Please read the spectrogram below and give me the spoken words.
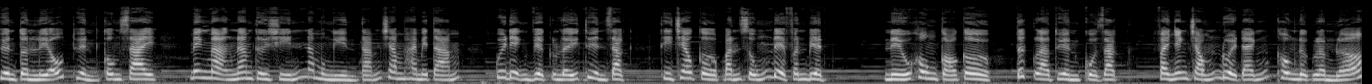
thuyền tuần liễu, thuyền công sai, Minh mạng năm thứ 9 năm 1828 quy định việc lấy thuyền giặc thì treo cờ bắn súng để phân biệt. Nếu không có cờ, tức là thuyền của giặc, phải nhanh chóng đuổi đánh, không được lầm lỡ.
